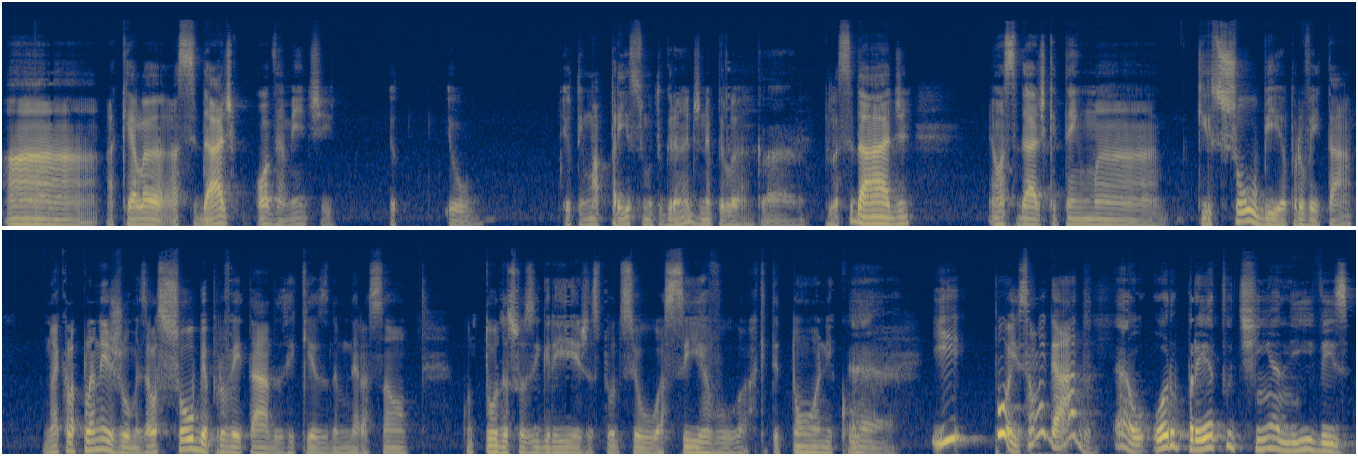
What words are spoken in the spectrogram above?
a, aquela a cidade, obviamente, eu, eu, eu tenho um apreço muito grande né, pela, Claro. pela cidade. É uma cidade que tem uma. que soube aproveitar. Não é que ela planejou, mas ela soube aproveitar das riquezas da mineração, com todas as suas igrejas, todo o seu acervo arquitetônico. É. E, pô, isso é um legado. É, o Ouro Preto tinha níveis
